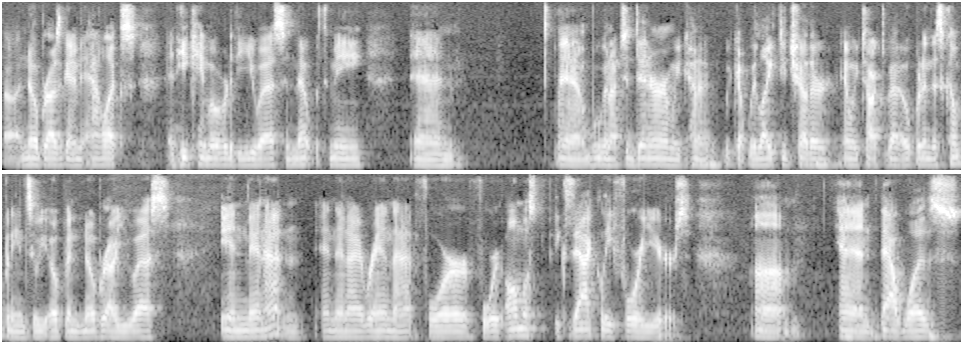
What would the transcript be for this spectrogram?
uh, Nobrows, a guy named Alex, and he came over to the U.S. and met with me. And and we went out to dinner and we kind of we got we liked each other and we talked about opening this company and so we opened Nobrow US in Manhattan, and then I ran that for for almost exactly four years, um, and that was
